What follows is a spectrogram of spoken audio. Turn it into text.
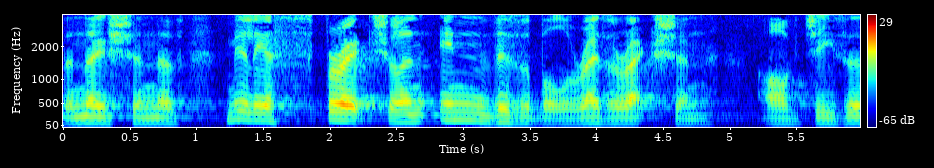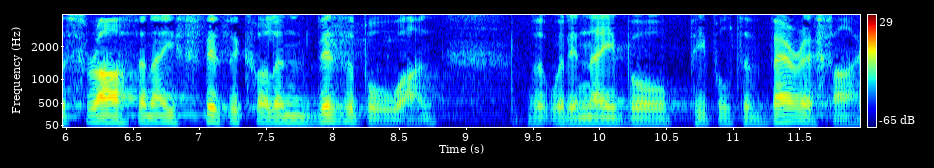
the notion of merely a spiritual and invisible resurrection of Jesus rather than a physical and visible one that would enable people to verify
